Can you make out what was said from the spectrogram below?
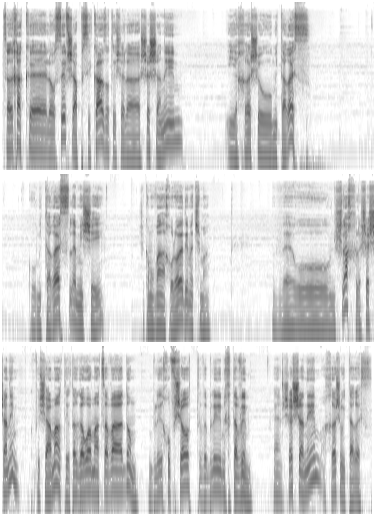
צריך רק uh, להוסיף שהפסיקה הזאת של השש שנים, היא אחרי שהוא מתארס. הוא מתארס למישהי, שכמובן אנחנו לא יודעים את שמה, והוא נשלח לשש שנים, כפי שאמרתי, יותר גרוע מהצבא האדום, בלי חופשות ובלי מכתבים. כן, שש שנים אחרי שהוא התארס.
